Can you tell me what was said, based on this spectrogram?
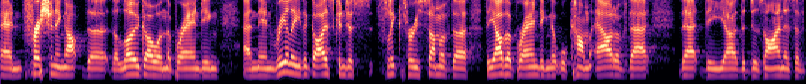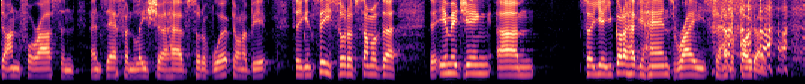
and freshening up the, the logo and the branding. And then really the guys can just flick through some of the, the other branding that will come out of that that the, uh, the designers have done for us and, and Zeph and Leisha have sort of worked on a bit. So you can see sort of some of the, the imaging. Um, so yeah, you've got to have your hands raised to have a photo.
